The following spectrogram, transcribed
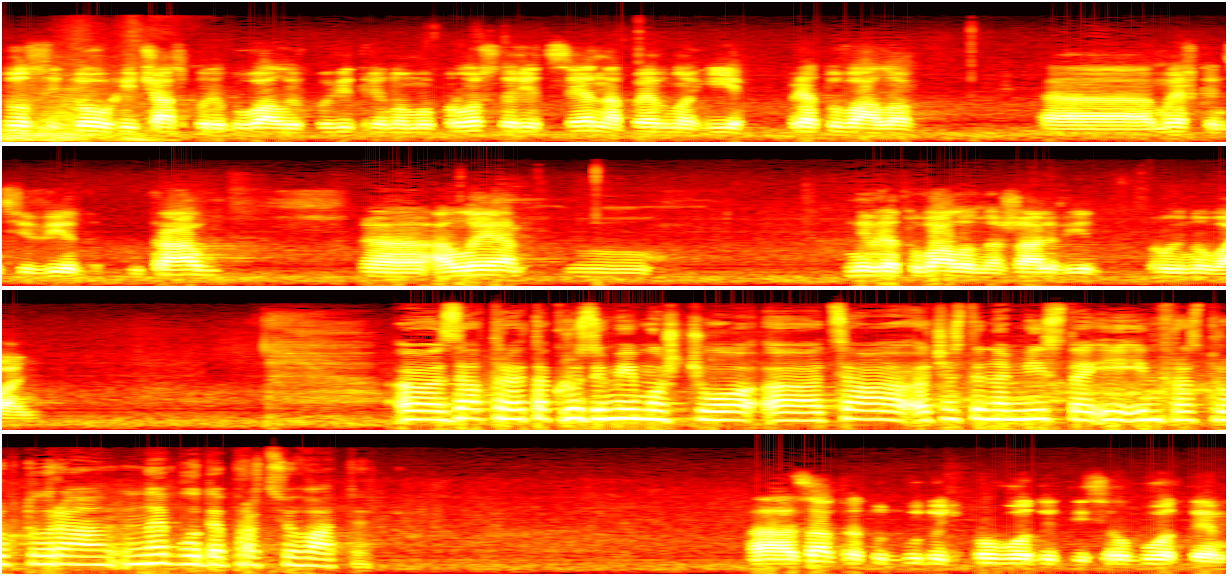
досить довгий час перебували в повітряному просторі. Це напевно і врятувало мешканців від травм, але не врятувало, на жаль, від руйнувань. Е, Завтра я так розуміємо, що е, ця частина міста і інфраструктура не буде працювати. Завтра тут будуть проводитись роботи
